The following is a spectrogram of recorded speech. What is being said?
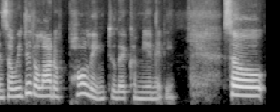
And so we did a lot of polling to the community. So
